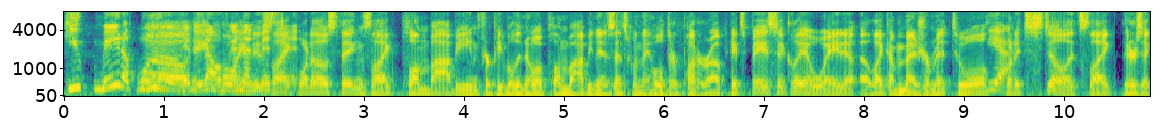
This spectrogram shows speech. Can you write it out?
he made a fool Well, of himself aim point and then is missed like it. one of those things like plumb bobbing. For people that know what plumb bobbing is, that's when they hold their putter up. It's basically a way to uh, like a measurement tool. Yeah. But it's still it's like there's a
